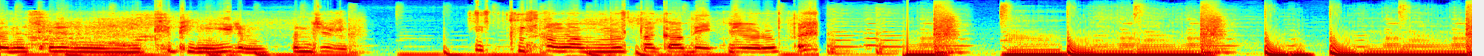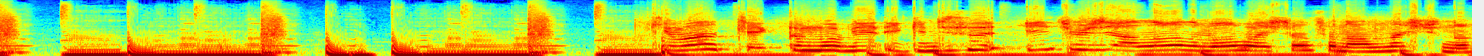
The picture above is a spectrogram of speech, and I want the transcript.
Ben de senin tipini yerim. Hıncırım. tamam mutlaka bekliyorum. Kime atacaktım bu bir. ikincisi hiçbir şey anlamadım ama baştan sona anlaş şunu.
